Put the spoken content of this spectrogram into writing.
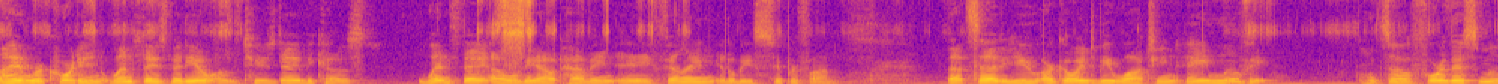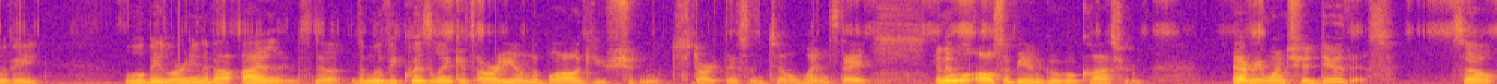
I am recording Wednesday's video on Tuesday because Wednesday I will be out having a filling. It'll be super fun. That said, you are going to be watching a movie. And so for this movie, we'll be learning about islands. Now, the movie quiz link is already on the blog. You shouldn't start this until Wednesday. And it will also be in Google Classroom. Everyone should do this. So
